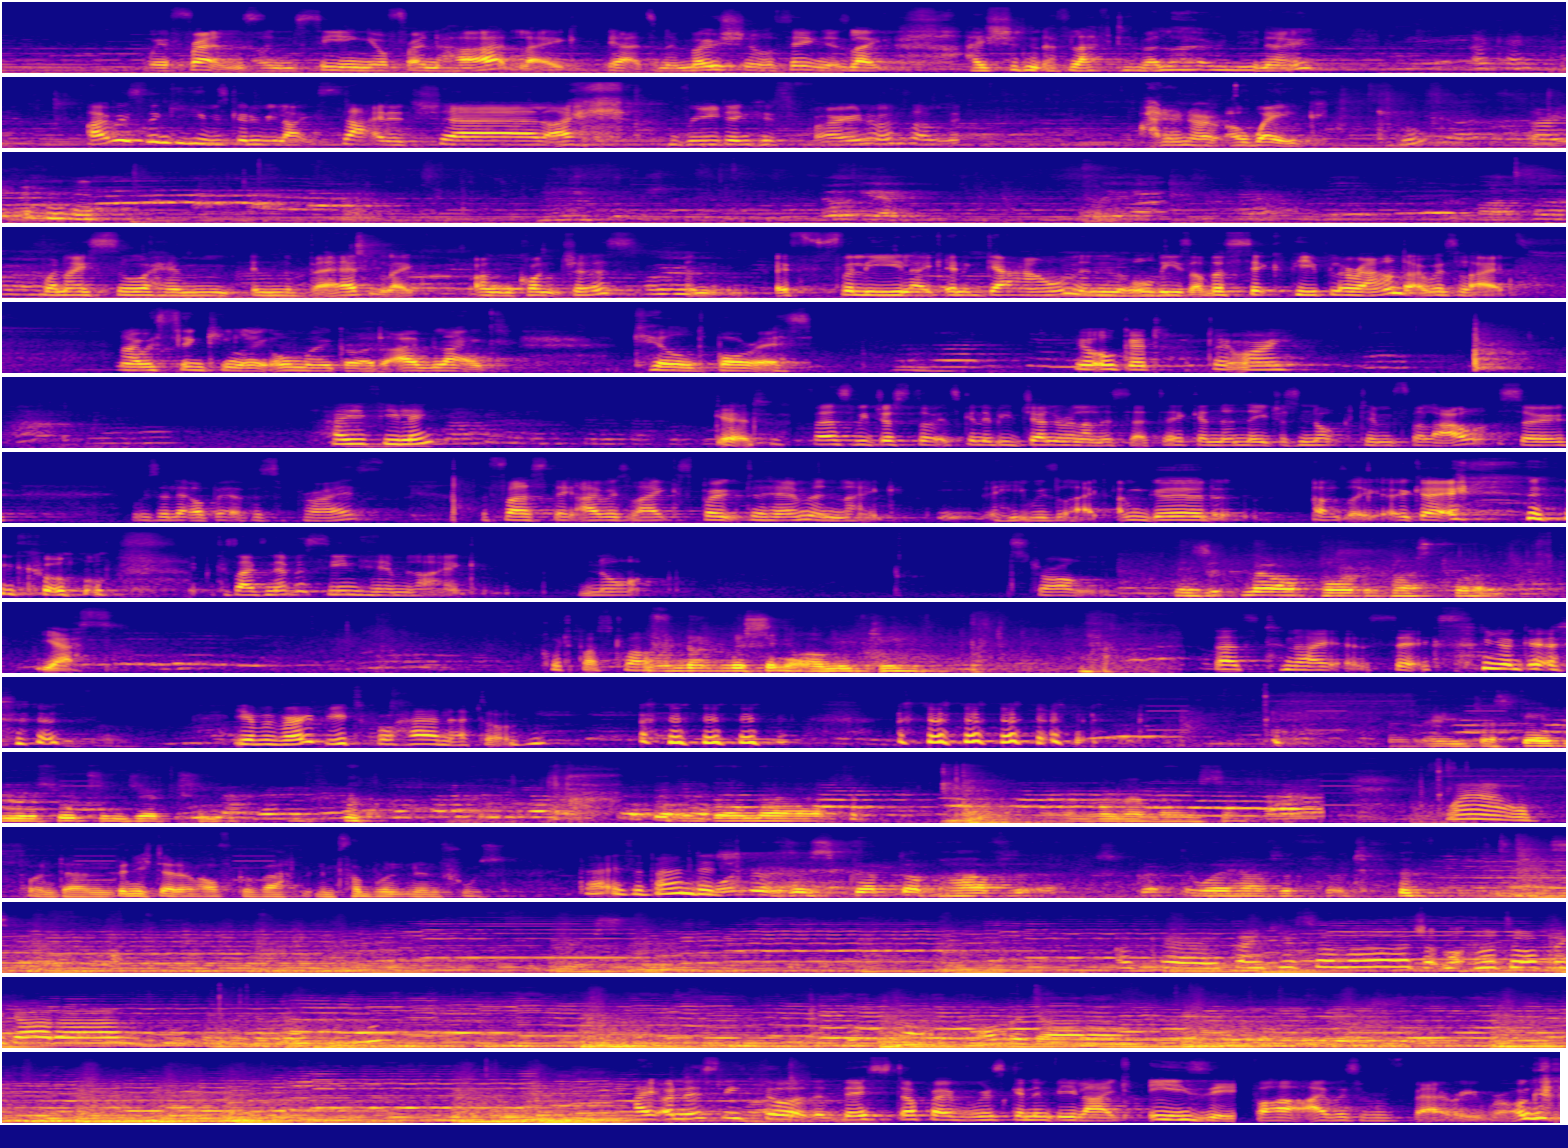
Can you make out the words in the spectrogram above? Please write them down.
we're friends and seeing your friend hurt like yeah it's an emotional thing. It's like i shouldn't have left him alone you know? Okay. I was thinking he was going to be like sat in a chair like reading his phone or something. I don't know awake. Ooh, sorry when I saw him in the bed, like unconscious and fully like in a gown and all these other sick people around, I was like, I was thinking like, oh my God, I've like killed Boris. You're all good, don't worry. How are you feeling? Good. First, we just thought it's going to be general anaesthetic, and then they just knocked him full out. So it was a little bit of a surprise. The first thing I was like, spoke to him, and like, he was like, I'm good. I was like, okay, cool. Because I've never seen him like not strong. Is it now quarter past 12? Yes. Quarter past 12. We're not missing our meeting. That's tonight at six. You're good. you have a very beautiful hairnet on. They just gave me a huge injection. and then uh, remember anything. Wow. Und dann bin ich da dann aufgewacht mit einem verbundenen Fuß. That is a bandage. I wonder if they scrapped up half, the, scrapped away half the foot. Okay, thank you so much. Muito obrigada. Muito obrigada. Obrigada. I honestly thought that this stopover was going to be like easy, but I was very wrong.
